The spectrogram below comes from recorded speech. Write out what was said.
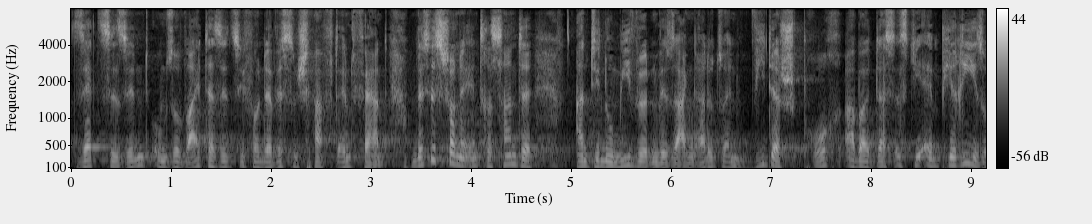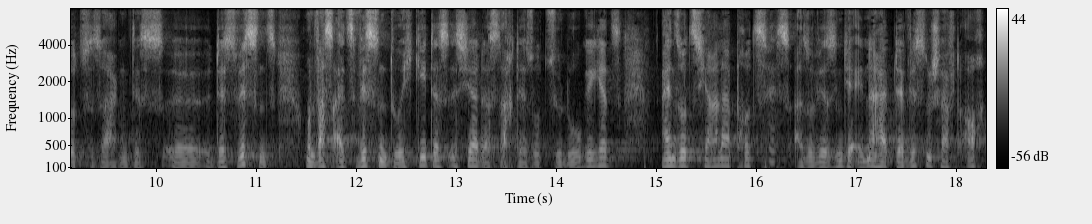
Sätze sind, umso weiter sind sie von der Wissenschaft entfernt. Und das ist schon eine interessante Antinomie, würden wir sagen, geradezu ein Widerspruch, aber das ist die Empirie sozusagen des, äh, des Wissens. Und was als Wissen durchgeht, das ist ja, das sagt der Soziologe jetzt, ein sozialer Prozess. Also wir sind ja innerhalb der Wissenschaft auch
